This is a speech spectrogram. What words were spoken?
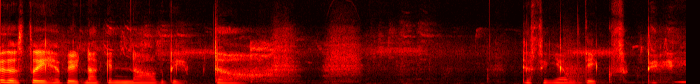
तो दोस्तों, यह है बेटना के नाग देवता जैसे कि आप देख सकते हैं।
